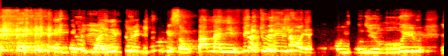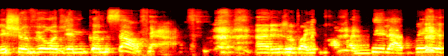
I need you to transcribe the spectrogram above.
Et, vous voyez tous les jours qu'ils ne sont pas magnifiques tous les jours. Il y a ils ont du rhume, les cheveux reviennent comme ça. Enfin, Allez, je voyais délaver.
